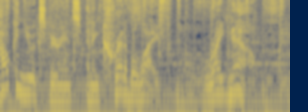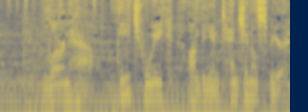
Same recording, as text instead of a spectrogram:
How can you experience an incredible life right now? Learn how each week on The Intentional Spirit,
